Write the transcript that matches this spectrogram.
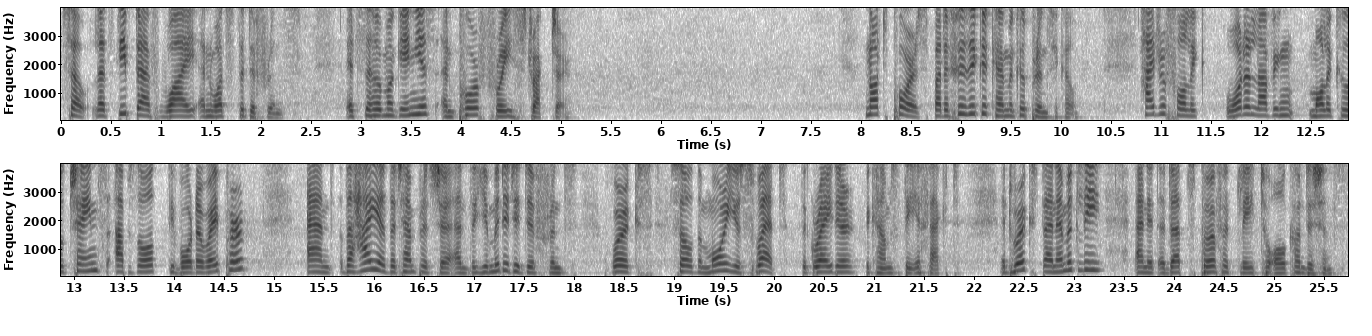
So let's deep dive why and what's the difference. It's the homogeneous and pore-free structure not pores, but a physical-chemical principle. Hydrophilic water-loving molecule chains absorb the water vapor, and the higher the temperature and the humidity difference works, so the more you sweat, the greater becomes the effect. It works dynamically and it adapts perfectly to all conditions.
